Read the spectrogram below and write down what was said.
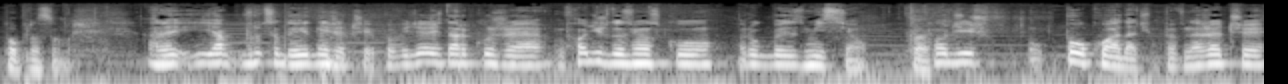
popracować. Ale ja wrócę do jednej rzeczy. Powiedziałeś, Darku, że wchodzisz do związku rugby z misją. Tak. Wchodzisz poukładać pewne rzeczy,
